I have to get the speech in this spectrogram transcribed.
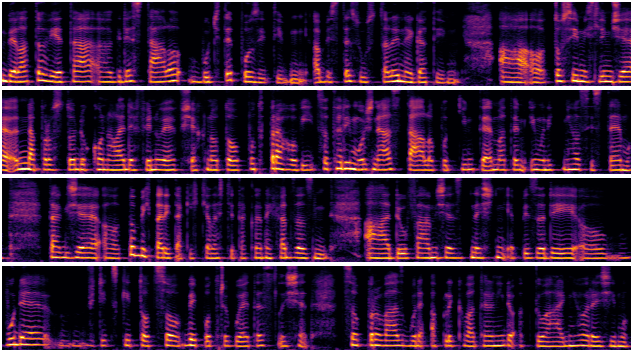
Byla to věta, e, kde stálo buďte pozitivní, abyste zůstali negativní. A to si myslím, že naprosto dokonale definuje všechno to podprahový, co tady možná stálo pod tím tématem imunitního systému. Takže to bych tady taky chtěla ještě takhle nechat zaznít. A doufám, že z dnešní epizody bude vždycky to, co vy potřebujete slyšet, co pro vás bude aplikovatelný do aktuálního režimu.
